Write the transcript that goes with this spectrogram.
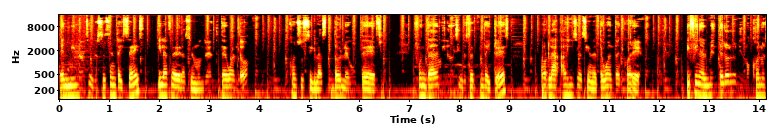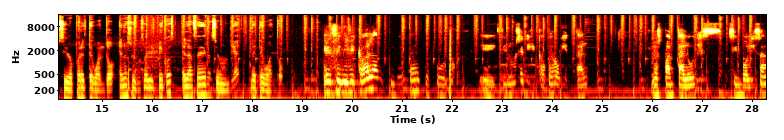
en 1966 y la Federación Mundial de Taekwondo con sus siglas WTF, fundada en 1973 por la Asociación de Taekwondo en Corea. Y finalmente el organismo conocido por el Taekwondo en los Juegos Olímpicos es la Federación Mundial de Taekwondo. El significado de la vestimenta de Taekwondo eh, tiene un significado pues, oriental. Los pantalones simbolizan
